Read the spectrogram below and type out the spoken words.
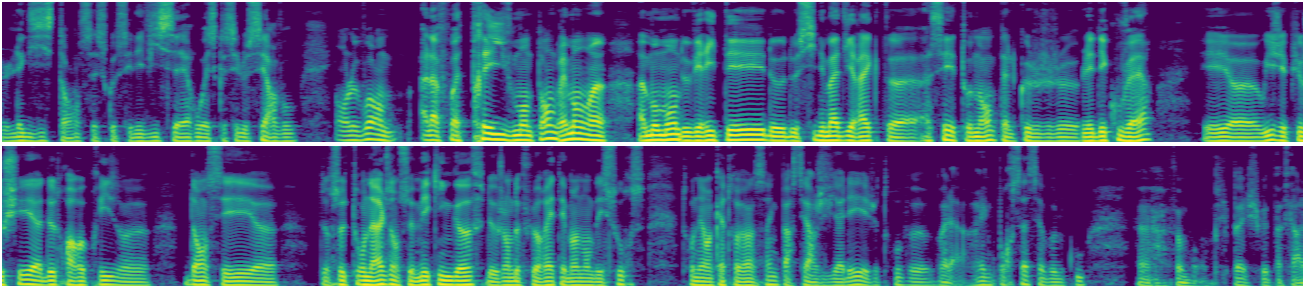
l'existence. Est-ce que c'est les viscères ou est-ce que c'est le cerveau? On le voit à la fois très Yves Montand, vraiment un, moment de vérité, de, cinéma direct assez étonnant tel que je l'ai découvert. Et euh, oui, j'ai pioché à deux, trois reprises euh, dans, ces, euh, dans ce tournage, dans ce making-of de Jean de Florette émanant des sources, tourné en 85 par Serge Vialet. Et je trouve, voilà, rien que pour ça, ça vaut le coup. enfin bon, je ne vais pas faire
